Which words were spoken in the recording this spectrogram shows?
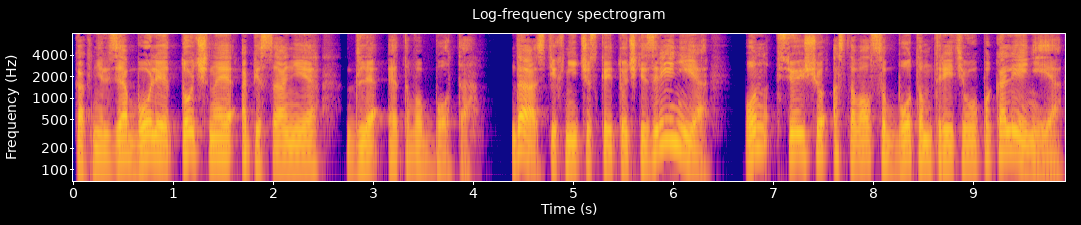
как нельзя более точное описание для этого бота. Да, с технической точки зрения – он все еще оставался ботом третьего поколения,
